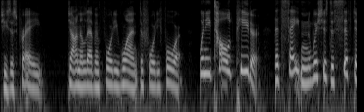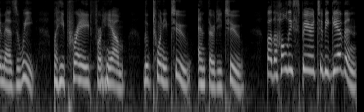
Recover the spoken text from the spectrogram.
Jesus prayed. John 11, 41 to 44. When he told Peter that Satan wishes to sift him as wheat, but he prayed for him. Luke 22 and 32. For the Holy Spirit to be given,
